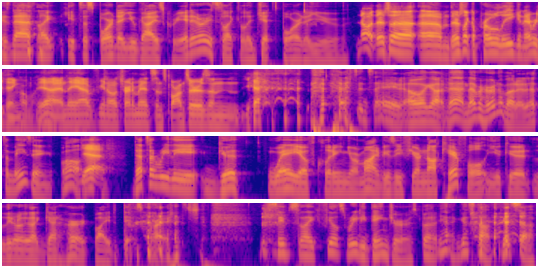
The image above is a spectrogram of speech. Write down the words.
Is that like it's a sport that you guys created, or it's like a legit sport that you? No, there's a um, there's like a pro league and everything. Oh my yeah, God. and they have you know tournaments and sponsors and yeah. That's insane. Oh my God, yeah, never heard about it. That's amazing. Well, yeah, that's a really good way of clearing your mind because if you're not careful you could literally like get hurt by the disc right it seems like feels really dangerous but yeah good stuff good stuff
